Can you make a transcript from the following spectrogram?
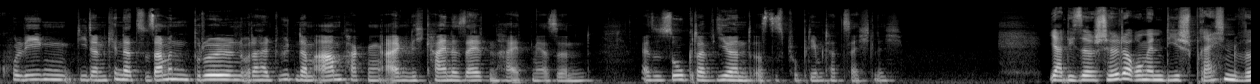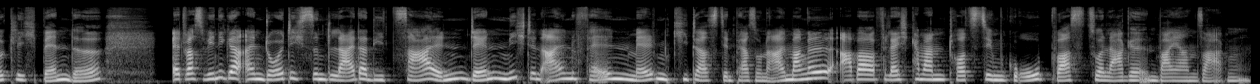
Kollegen, die dann Kinder zusammenbrüllen oder halt wütend am Arm packen, eigentlich keine Seltenheit mehr sind. Also so gravierend ist das Problem tatsächlich. Ja, diese Schilderungen, die sprechen wirklich Bände. Etwas weniger eindeutig sind leider die Zahlen, denn nicht in allen Fällen melden Kitas den Personalmangel, aber vielleicht kann man trotzdem grob was zur Lage in Bayern sagen.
